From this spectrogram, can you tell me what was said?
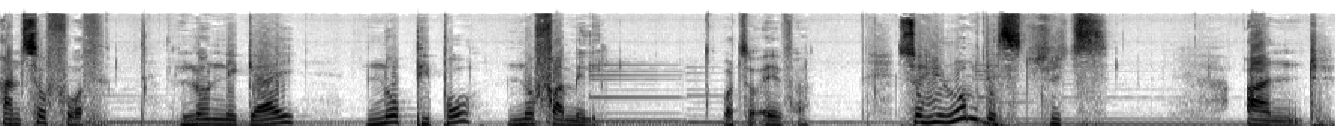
and so forth. Lonely guy, no people, no family whatsoever. So he roamed the streets, and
